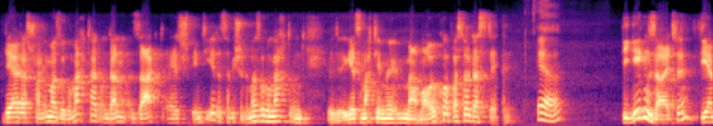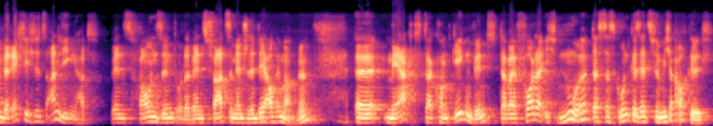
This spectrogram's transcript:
der das schon immer so gemacht hat und dann sagt, ey, spinnt ihr, das habe ich schon immer so gemacht und jetzt macht ihr Maulkorb, was soll das denn? Ja. Die Gegenseite, die ein berechtigtes Anliegen hat, wenn es Frauen sind oder wenn es schwarze Menschen sind, wer auch immer, ne, äh, merkt, da kommt Gegenwind. Dabei fordere ich nur, dass das Grundgesetz für mich auch gilt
